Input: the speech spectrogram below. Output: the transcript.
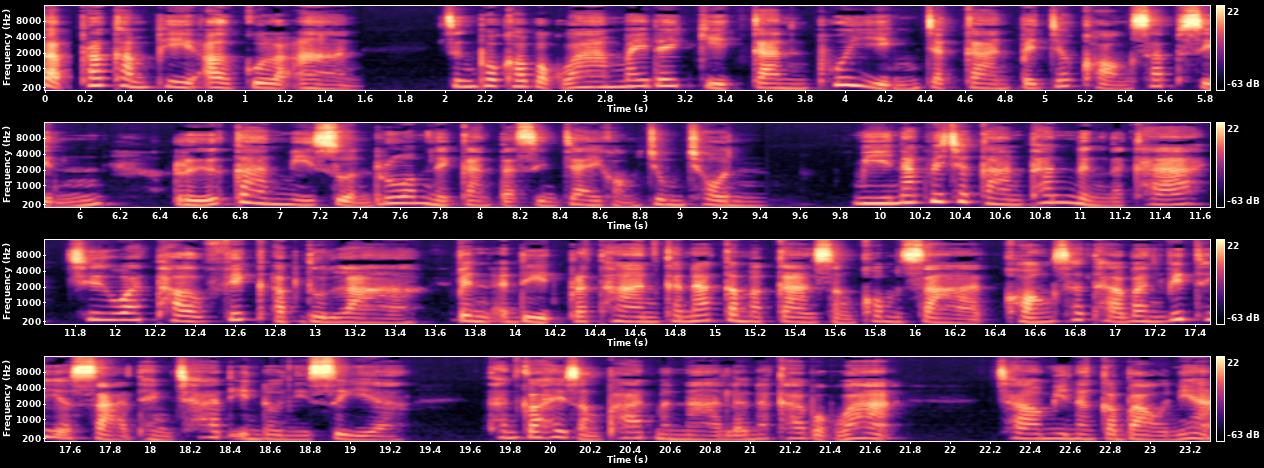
กับพระคัมภีร์อัลกุรอาน ซึ่งพวกเขาบอกว่าไม่ได้กีดกันผู้หญิงจากการเป็นเจ้าของทรัพย์สิน หรือการมีส่วนร่วมในการตัดสินใจของชุมชน มีนักวิชาการท่านหนึ่งนะคะ ชื่อว่าทาฟิก อับดุลลา เป็นอดีตประธานคณะกรรมการสังคมศาสตร์ ของสถาบันวิทยาศาสตร์แห่งชาติอินโดนีเซีย ท่านก็ให้สัมภาษณ์มานานแล้วนะคะ บอกว่า ชาวมีนังกะเบาเนี่ย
